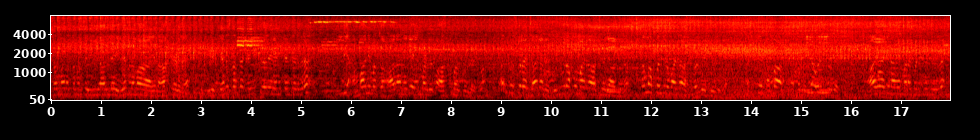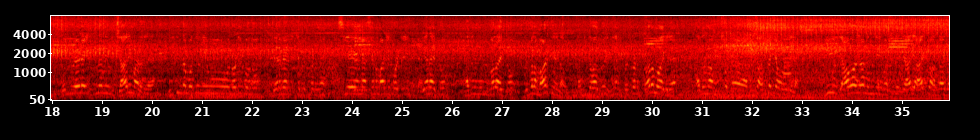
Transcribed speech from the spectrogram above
ಮುಸಲ್ಮಾನ ಸಮಸ್ಯೆ ಈಗಾಗಲೇ ಏನು ನಮ್ಮ ಏನು ಆಸ್ತಿಗಳಿದೆ ಈಗ ಕೇಂದ್ರ ಸರ್ಕಾರ ಕೈ ಇಟ್ಟಿರೋದು ಏನಕ್ಕೆ ಅಂತ ಹೇಳಿದ್ರೆ ಇಲ್ಲಿ ಅಂಬಾನಿ ಮತ್ತು ಆದಾನಿಗೆ ಏನು ಮಾಡಬೇಕು? ಆಸ್ತಿ ಮಾಡ್ಕೊಳ್ಬೇಕು. ಅದಕ್ಕೋಸ್ಕರ ಜಾಗ ಬೇಕು. ಇವರಪ್ಪ ಮಾಡಿರೋ ಆಸ್ತಿಗಳು ಯಾವುದಿಲ್ಲ ನಮ್ಮ ಅಪ್ಪಂದಿರು ಮಾಡಿರೋ ಆಸ್ತಿಗಳು ಬೇಕು ಇವರಿಗೆ ಅದಕ್ಕೆ ನಮ್ಮ ಆಸ್ತಿನ ತಂದು ಅವರಿಗೆ ಕೊಡಬೇಕು. ಹಾಗಾಗಿ ನಾವೇನು ಮಾಡಕ್ಕೆ ಅಂತ ಹೇಳಿದ್ರೆ ಒಂದು ವೇಳೆ ಇದನ್ನ ನೀವು ಜಾರಿ ಮಾಡಿದ್ರೆ ಇದಕ್ಕಿಂತ ಮೊದಲು ನೀವು ನೋಡಿರ್ಬೋದು. ಬೇರೆ ಬೇರೆ ರೀತಿಯ ಪ್ರತಿಭಟನೆ ಸಿ ಎ ಎನ್ ಆರ್ ಸಿಯನ್ನು ಮಾಡಲಿಕ್ಕೆ ಕೊಟ್ರಿ. ಏನಾಯಿತು? ಅದು ನಿಮ್ಗೆ ವಿಫಲ ಆಯಿತು. ವಿಫಲ ಮಾಡ್ತೀವಿ ನಾವು. ಖಂಡಿತವಾಗ್ಲೂ ಇದೇನು ಪ್ರಕರಣ ಪ್ರಾರಂಭವಾಗಿದೆ. ಅದನ್ನು ನಾವು ಮುಗಿಸೋ ಮುಗಿಸೋ ಹಂತಕ್ಕೆ ಹೋಗಿಲ್ಲ. ಈ ಯಾವಾಗ ನಿಮಗೆ ಈ ಮಸೂದೆ ಜಾರಿ ಆಯಿತು ಅಂದಾಗ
